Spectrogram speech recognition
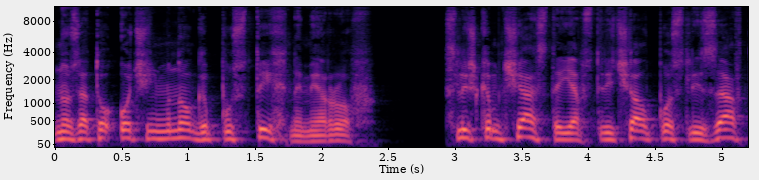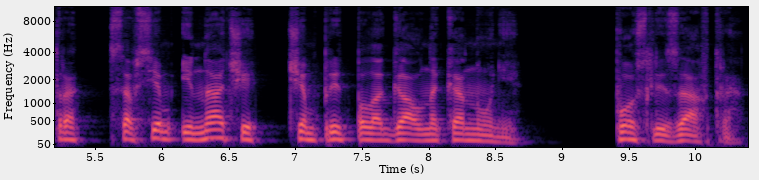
но зато очень много пустых номеров. Слишком часто я встречал послезавтра совсем иначе, чем предполагал накануне. «Послезавтра»,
